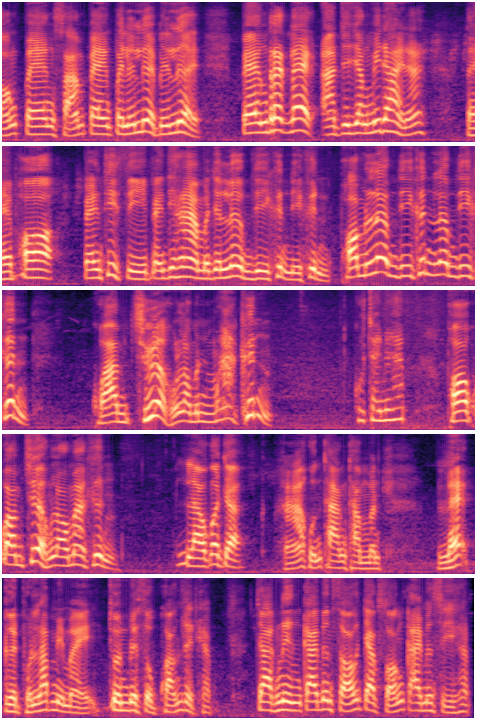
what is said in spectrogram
2 แปลง 3 แปลงไปเรื่อยๆไปเรื่อยๆแปลงแรก ๆ อาจจะยังไม่ได้นะ แต่พอแปลงที่ 4 แปลงที่ 5 มันจะเริ่มดีขึ้นดีขึ้น พอมันเริ่มดีขึ้นเริ่มดีขึ้น ความเชื่อของเรามันมากขึ้นเข้าใจไหมครับ พอความเชื่อของเรามากขึ้น เราก็จะหาหนทางทำมัน และเกิดผลลัพธ์ใหม่ๆ จนประสบความสำเร็จครับ จากหนึ่งกลายเป็นสองจากสองกลายเป็นสี่ครับ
